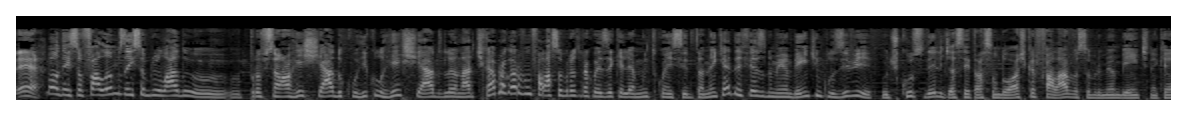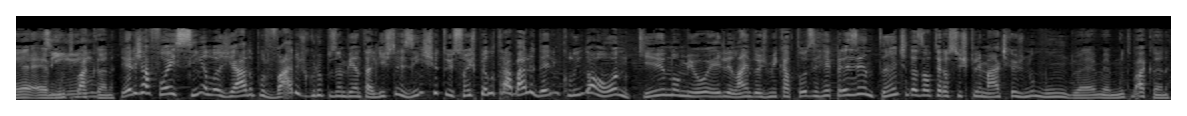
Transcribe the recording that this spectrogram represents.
É, Bom, Deison, falamos aí sobre o lado profissional recheado, o currículo recheado do Leonardo DiCaprio. Agora vamos falar sobre outra coisa que ele é muito conhecido também, que é a defesa do meio ambiente. Inclusive, o discurso dele de aceitação do Oscar falava sobre o meio ambiente, né? Que é, é muito bacana. Ele já foi, sim, elogiado por vários grupos ambientalistas e instituições pelo trabalho dele, incluindo a ONU, que nomeou ele lá em 2014 representante das alterações climáticas no mundo. É, é muito bacana.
